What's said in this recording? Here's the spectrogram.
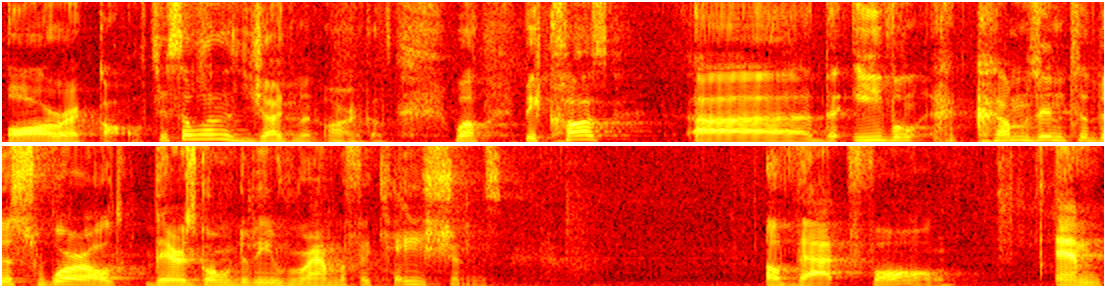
oracle. So, what is judgment oracles? Well, because uh, the evil comes into this world, there's going to be ramifications of that fall. And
